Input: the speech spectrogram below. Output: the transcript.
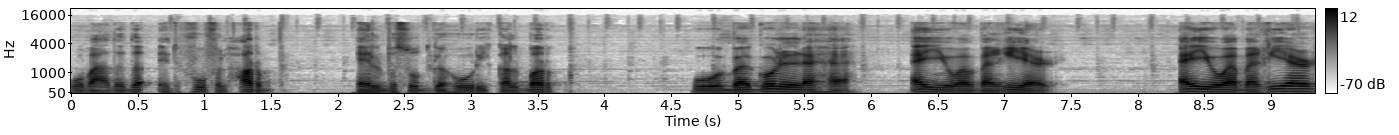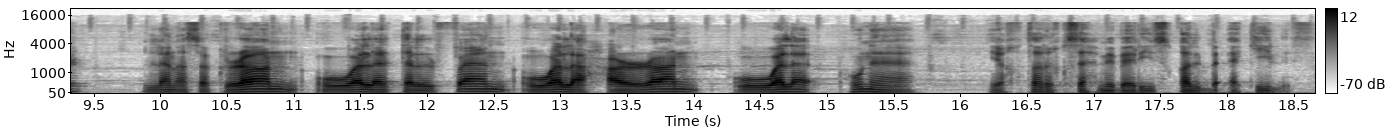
وبعد دق دفوف الحرب قال بصوت جهوري كالبرق وبقول لها أيوة بغير أيوة بغير لا سكران ولا تلفان ولا حران ولا هنا يخترق سهم باريس قلب أكيلس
